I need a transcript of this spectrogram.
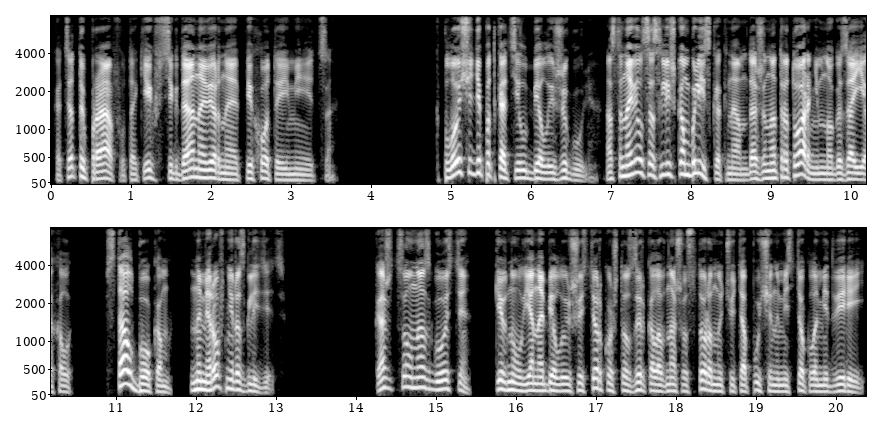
Хотя ты прав, у таких всегда, наверное, пехота имеется. К площади подкатил белый «Жигуль». Остановился слишком близко к нам, даже на тротуар немного заехал. Встал боком, Номеров не разглядеть. «Кажется, у нас гости», — кивнул я на белую шестерку, что зыркала в нашу сторону чуть опущенными стеклами дверей.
